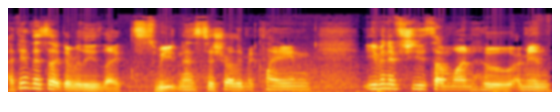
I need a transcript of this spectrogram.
I think there's like a really like sweetness to Shirley MacLaine, even if she's someone who. I mean,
